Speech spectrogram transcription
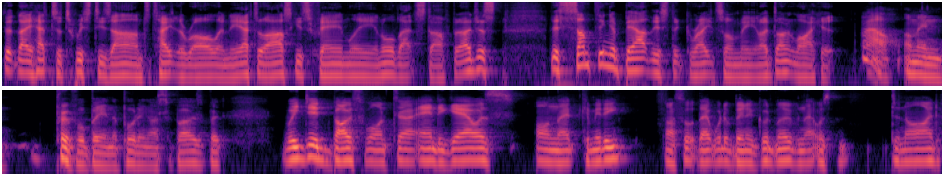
that they had to twist his arm to take the role, and he had to ask his family and all that stuff. But I just there's something about this that grates on me, and I don't like it. Well, I mean, proof will be in the pudding, I suppose. But we did both want uh, Andy Gowers on that committee. I thought that would have been a good move, and that was denied.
